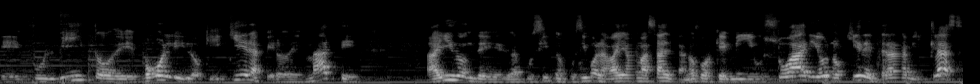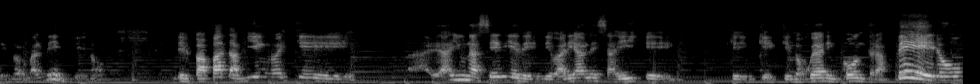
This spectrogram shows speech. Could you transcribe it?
de fulbito, de boli, lo que quiera, pero de mate? Ahí donde nos pusimos la valla más alta, ¿no? Porque mi usuario no quiere entrar a mi clase normalmente, ¿no? El papá también no es que... Hay una serie de, variables ahí que, que, nos juegan en contra, pero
